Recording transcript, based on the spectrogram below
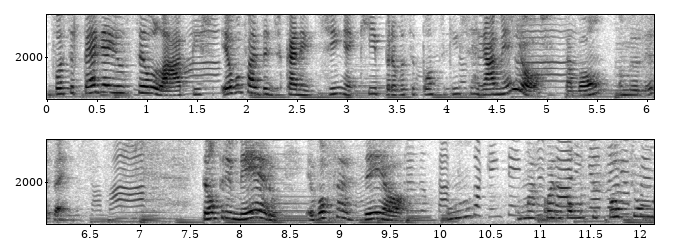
você pega aí o seu lápis, eu vou fazer de canetinha aqui para você conseguir enxergar melhor, tá bom? No meu desenho. Então, primeiro, eu vou fazer, ó, um, uma coisa como se fosse um,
